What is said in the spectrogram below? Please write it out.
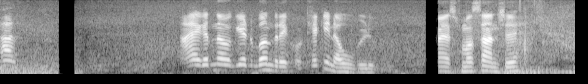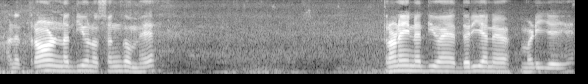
હાલ આ કદનો ગેટ બંધ રાખ્યો. ઠેકીને આવવું પડ્યું. અહીંયા સ્મશાન છે અને ત્રણ નદીઓનો સંગમ છે. ત્રણેય નદીઓ અહીંયા દરિયાને મળી જાય છે.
